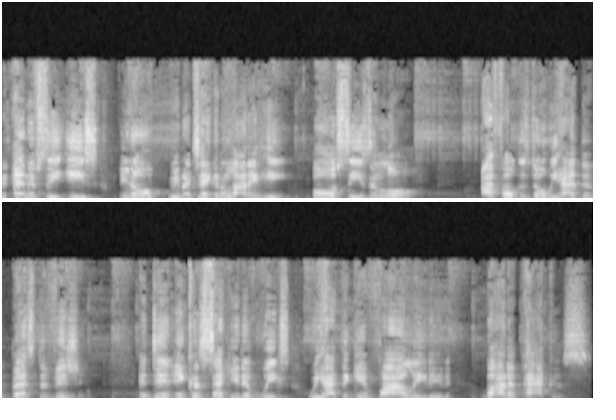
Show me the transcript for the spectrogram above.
The NFC East, you know, we've been taking a lot of heat all season long. I felt as though we had the best division. And then in consecutive weeks, we had to get violated by the Packers.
